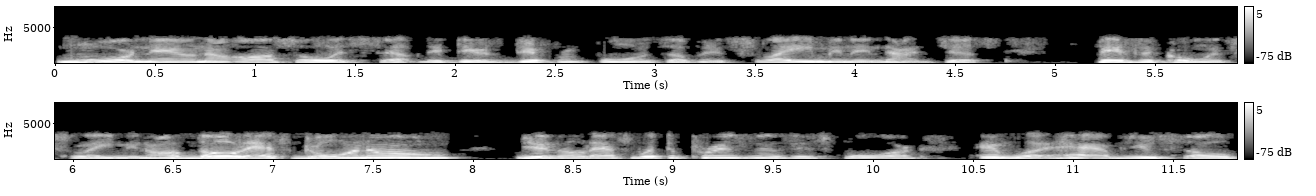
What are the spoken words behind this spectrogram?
more now. And I also accept that there's different forms of enslavement and not just physical enslavement. Although that's going on, you know, that's what the prisons is for and what have you. So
